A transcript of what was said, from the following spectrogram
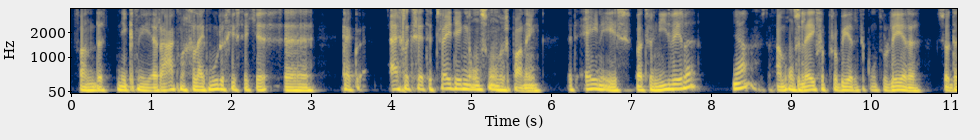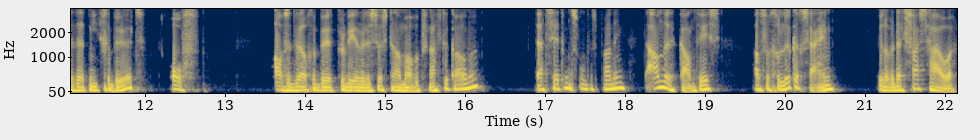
van dat niks meer je raakt. Maar gelijkmoedig is dat je... eh, kijk, eigenlijk zetten twee dingen ons onder spanning. Het ene is wat we niet willen. Ja, Dus dan gaan we ons leven proberen te controleren. Zodat het niet gebeurt. Of als het wel gebeurt, proberen we er zo snel mogelijk vanaf te komen. Dat zet ons onder spanning. De andere kant is, als we gelukkig zijn, willen we dat vasthouden.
